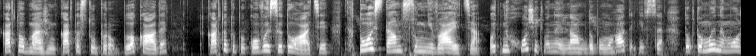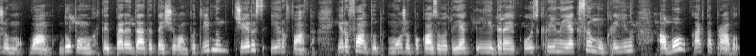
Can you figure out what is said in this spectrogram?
карта обмежень, карта ступору, блокади. Карта тупикової ситуації. Хтось там сумнівається, от не хочуть вони нам допомагати і все. Тобто ми не можемо вам допомогти передати те, що вам потрібно, через іерофанта. Іерофант тут може показувати як лідера якоїсь країни, як саму країну, або карта правил.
